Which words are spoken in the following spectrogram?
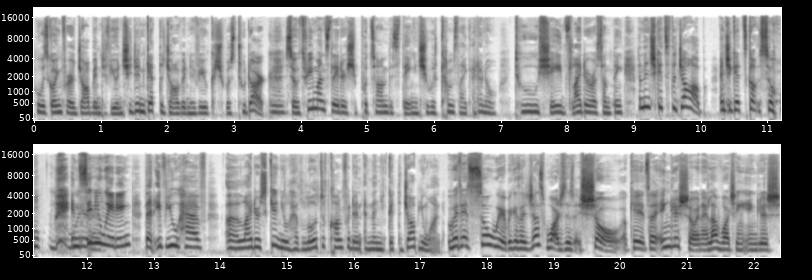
who was going for a job interview, and she didn't get the job interview because she was too dark. Mm. So three months later, she puts on this thing, and she was comes like I don't know two shades lighter or something, and then she gets the job, and she gets go- so insinuating that if you have uh, lighter skin, you'll have loads of confidence, and then you get the job you want. But it's so weird because I just watched this show. Okay, it's an English show, and I love watching English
